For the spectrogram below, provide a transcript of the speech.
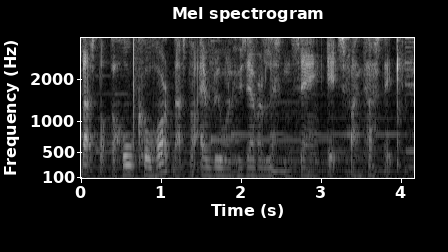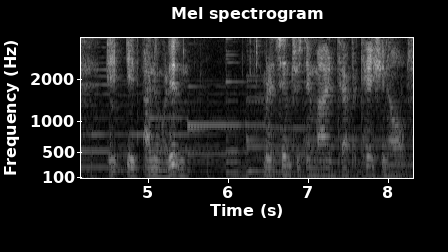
that's not the whole cohort, that's not everyone who's ever listened saying it's fantastic. It, it, I know it isn't, but it's interesting my interpretation of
